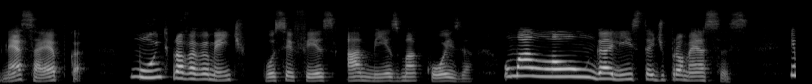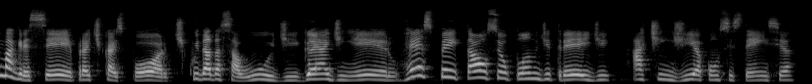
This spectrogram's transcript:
nessa época, muito provavelmente você fez a mesma coisa, uma longa lista de promessas. Emagrecer, praticar esporte, cuidar da saúde, ganhar dinheiro, respeitar o seu plano de trade, atingir a consistência.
